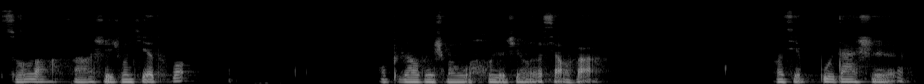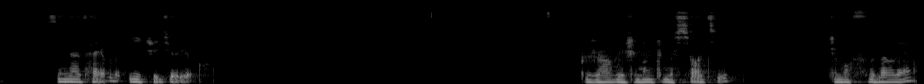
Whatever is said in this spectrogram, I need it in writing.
走了反而是一种解脱。我不知道为什么我会有这种想法，而且不单是现在才有的，一直就有。不知道为什么这么消极，这么负能量。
